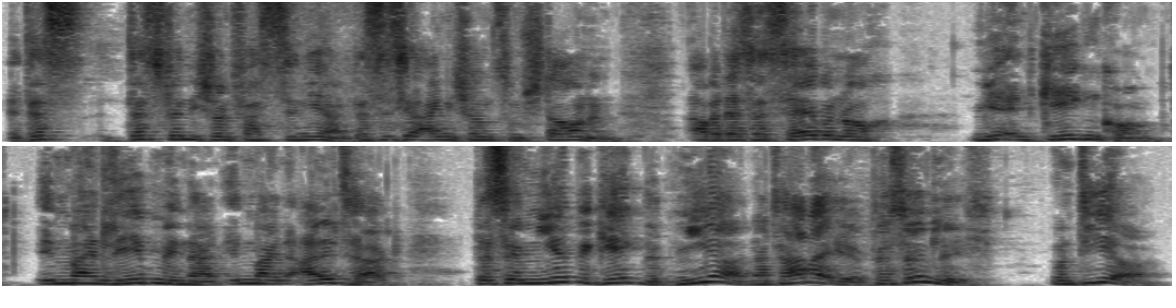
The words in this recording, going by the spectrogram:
Das, das finde ich schon faszinierend. Das ist ja eigentlich schon zum Staunen. Aber dass er selber noch mir entgegenkommt, in mein Leben hinein, in meinen Alltag, dass er mir begegnet, mir, Nathanael, persönlich und dir.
